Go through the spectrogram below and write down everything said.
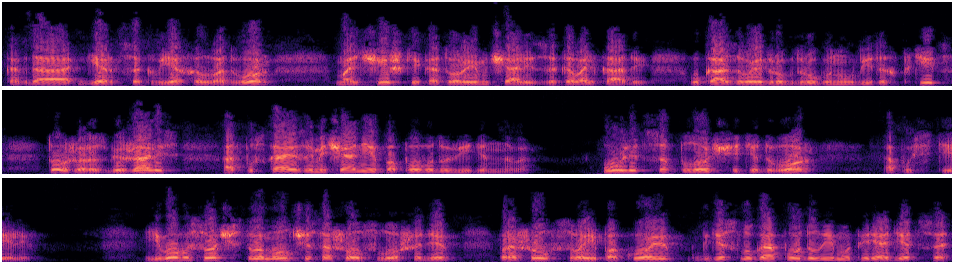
Когда герцог въехал во двор, Мальчишки, которые мчались за кавалькадой, указывая друг другу на убитых птиц, тоже разбежались, отпуская замечания по поводу виденного. Улица, площадь и двор опустели. Его высочество молча сошел с лошади, прошел в свои покои, где слуга подал ему переодеться,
